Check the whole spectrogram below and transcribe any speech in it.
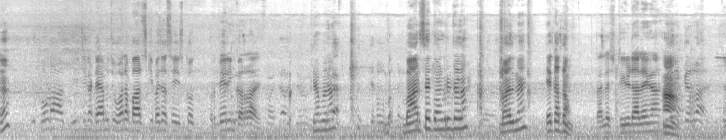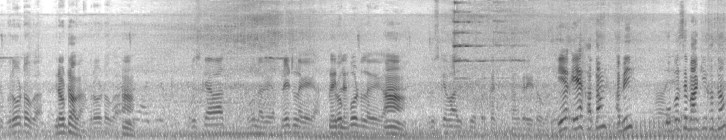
हाँ? ये थोड़ा नीचे का डैमेज हुआ ना बारिश की वजह से इसको रिपेयरिंग कर रहा है क्या बोला ब- बाहर से कंक्रीट डाला बाद में ये खत्म पहले स्टील डालेगा हाँ। फिर ग्रोथ होगा। ग्राउट होगा। ग्रोथ होगा। हाँ। फिर उसके बाद वो लगेगा प्लेट लगेगा रोक लग- बोर्ड लगेगा। हाँ। फिर उसके बाद इसके ऊपर कंक्रीट होगा। ये ये खत्म? अभी? हाँ, ऊपर से बाकी खत्म?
